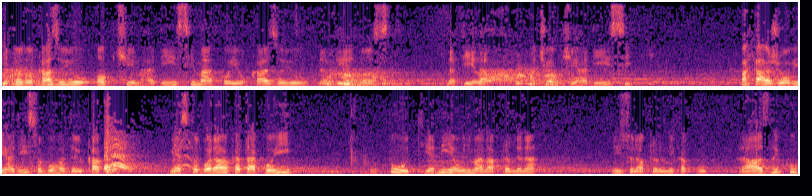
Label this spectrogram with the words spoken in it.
I to dokazuju općim hadisima koji ukazuju na vrijednost na fila. Znači opći hadisi, pa kažu ovi hadisi obuhvataju kako mjesto boravka, tako i put, jer nije u njima napravljena, nisu napravili nikakvu razliku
